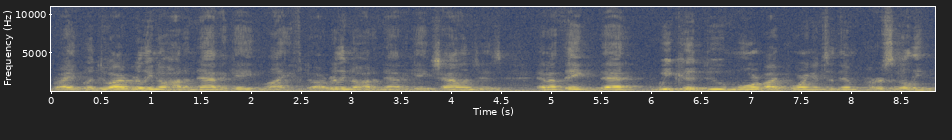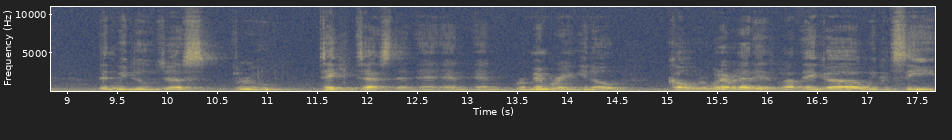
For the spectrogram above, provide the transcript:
right? But do I really know how to navigate life? Do I really know how to navigate challenges? And I think that we could do more by pouring into them personally than we do just through taking tests and, and, and remembering, you know, code or whatever that is. But I think uh, we could see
